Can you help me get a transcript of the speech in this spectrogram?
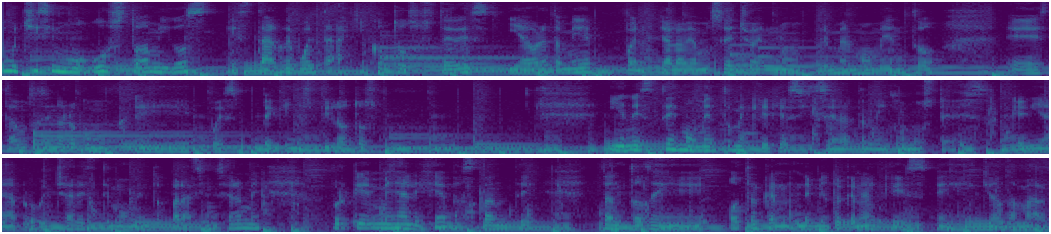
Muchísimo gusto amigos estar de vuelta aquí con todos ustedes y ahora también, bueno, ya lo habíamos hecho en un primer momento, eh, estamos haciéndolo como eh, pues pequeños pilotos y en este momento me quería sincerar también con ustedes. Quería aprovechar este momento para sincerarme porque me alejé bastante tanto de otro de mi otro canal que es eh, ¿Qué Mark?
